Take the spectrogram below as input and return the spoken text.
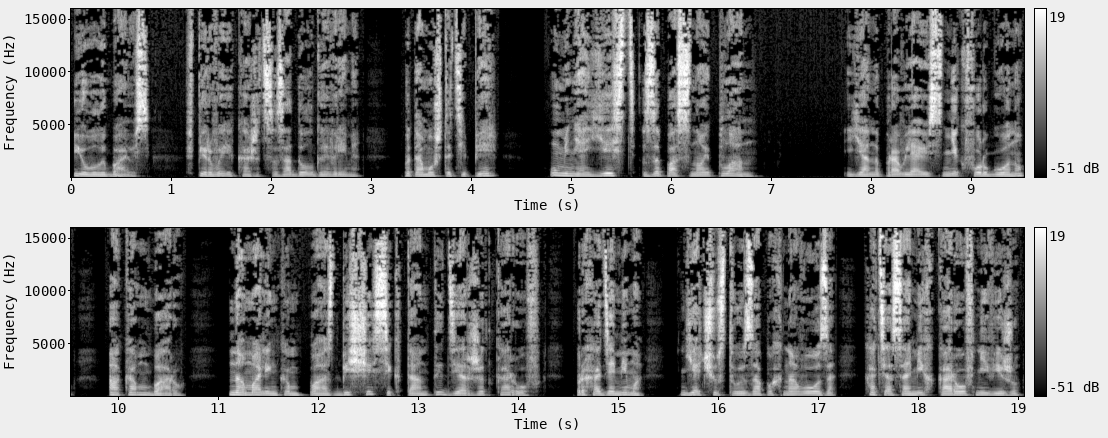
и улыбаюсь. Впервые, кажется, за долгое время. Потому что теперь у меня есть запасной план. Я направляюсь не к фургону, а к амбару. На маленьком пастбище сектанты держат коров. Проходя мимо, я чувствую запах навоза, хотя самих коров не вижу.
